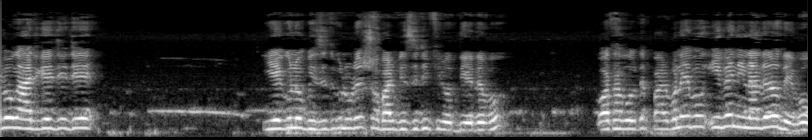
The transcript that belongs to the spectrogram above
এবং আজকে যে যে ইয়েগুলো ভিজিটগুলো সবার ভিজিটই ফেরত দিয়ে দেবো। কথা বলতে পারব না এবং ইভেন ইনাদেরও দেবো।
